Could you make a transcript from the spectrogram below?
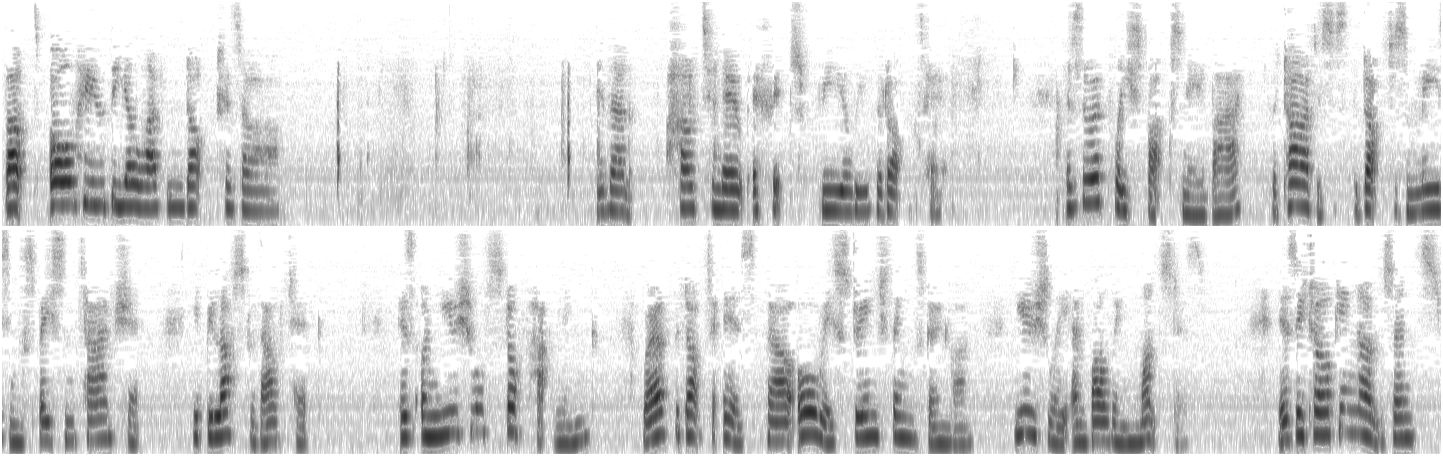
About all who the eleven doctors are. And then how to know if it's really the doctor. Is there a police box nearby? The TARDIS is the Doctor's amazing space and time ship. He'd be lost without it. Is unusual stuff happening? Wherever the Doctor is, there are always strange things going on, usually involving monsters. Is he talking nonsense?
